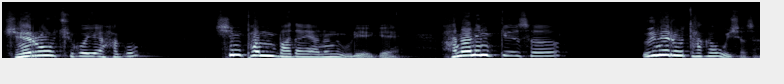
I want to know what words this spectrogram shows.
죄로 죽어야 하고 심판받아야 하는 우리에게 하나님께서 은혜로 다가오셔서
